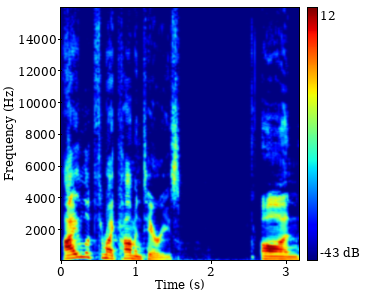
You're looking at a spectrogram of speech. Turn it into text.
I looked through my commentaries on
